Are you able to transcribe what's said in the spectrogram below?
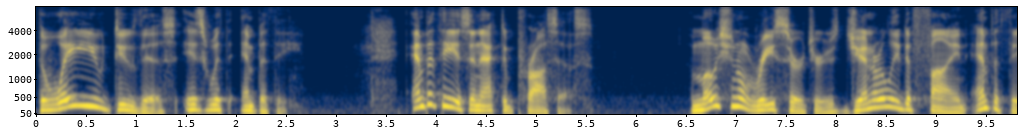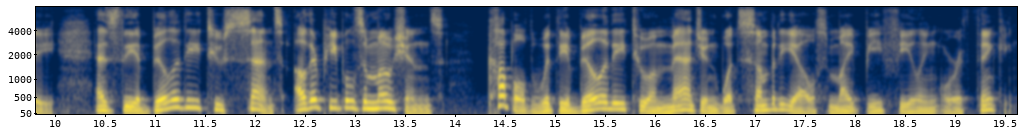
The way you do this is with empathy. Empathy is an active process. Emotional researchers generally define empathy as the ability to sense other people's emotions coupled with the ability to imagine what somebody else might be feeling or thinking.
